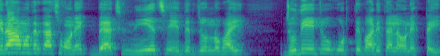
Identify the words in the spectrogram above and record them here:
এরা আমাদের কাছে অনেক ব্যাচ নিয়েছে, এদের জন্য ভাই, যদি এটুকু করতে পারি তাহলে অনেকটাই।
